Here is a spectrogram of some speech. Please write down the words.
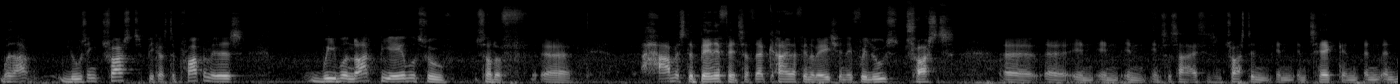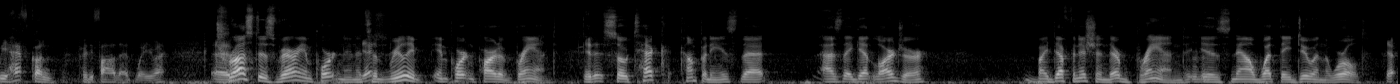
without losing trust, because the problem is we will not be able to sort of uh, harvest the benefits of that kind of innovation if we lose trust uh, uh, in, in, in, in, societies and trust in, in, in tech, and, and, and we have gone pretty far that way, right? Um, trust is very important, and it's yes. a really important part of brand. It is. So tech companies that, as they get larger, by definition, their brand mm-hmm. is now what they do in the world. Yep.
